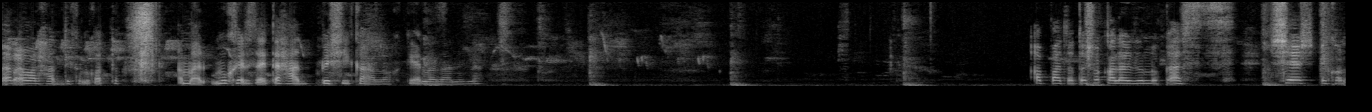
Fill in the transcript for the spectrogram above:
আর আমার হাত দেখুন কত, আমার মুখের চাইতে হাত বেশি কালো, কেন জানি না। আপাতত সকালের জন্য কাজ শেষ, এখন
